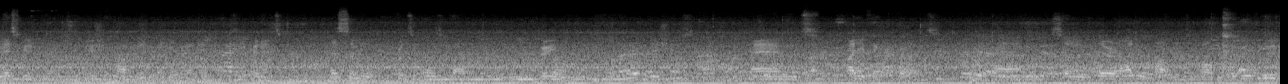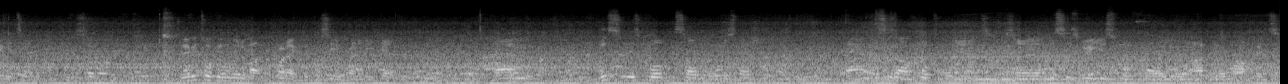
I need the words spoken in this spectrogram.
basically a distribution partnership with Econet. Has similar principles about very important issues and highly effective products. Um, so they're an ideal partner in Zimbabwe, so we'll be moving it to other countries soon. Talking a little bit about the product that you see in front of you here. Um, this is called the Seldon Water Station. And this is our portable unit. So this is very useful for your outdoor markets,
